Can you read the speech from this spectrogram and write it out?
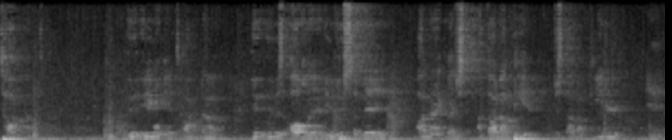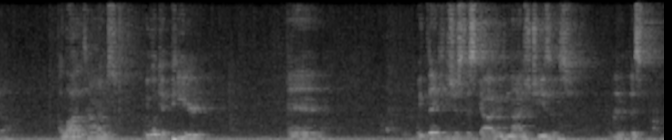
talk about? Who, who do you want me to talk about? Who, who is all in? Who, who submitted? Automatically, I just I thought about Peter. I just thought about Peter, and uh, a lot of times we look at Peter and we think he's just this guy who denies Jesus. This,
